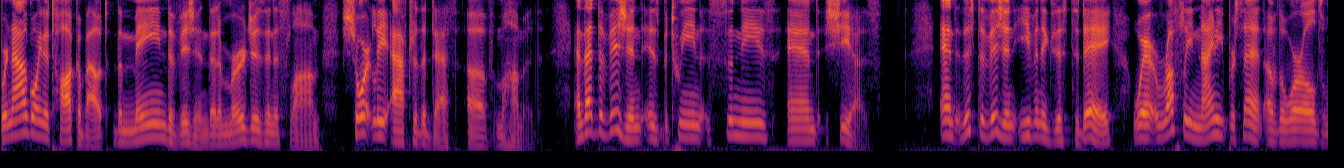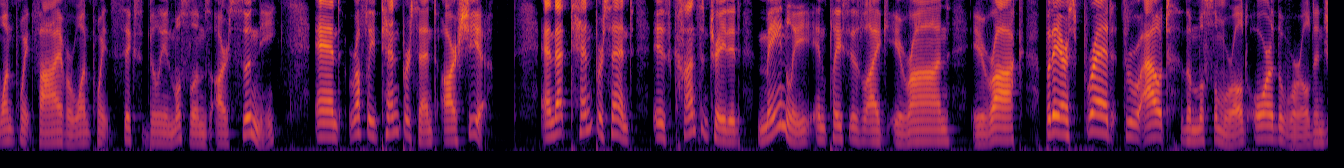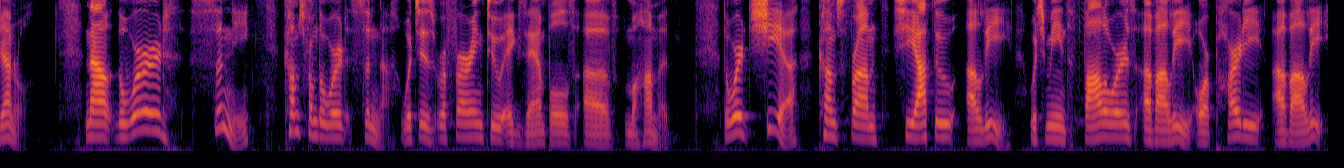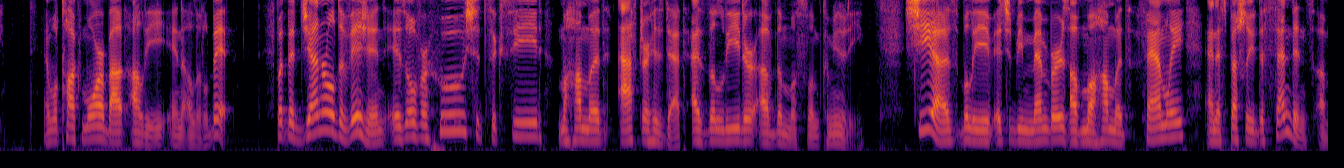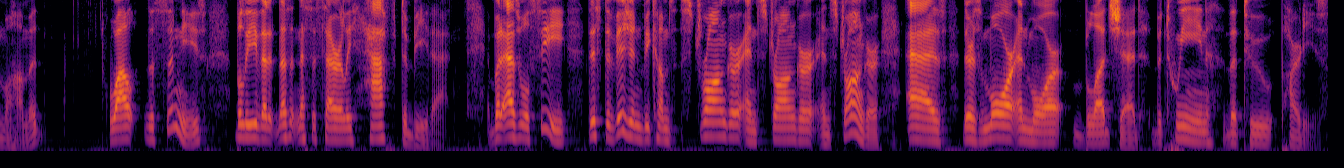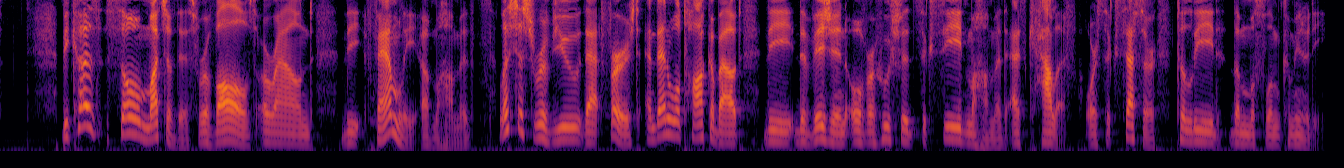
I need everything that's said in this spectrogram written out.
We're now going to talk about the main division that emerges in Islam shortly after the death of Muhammad. And that division is between Sunnis and Shias. And this division even exists today, where roughly 90% of the world's 1.5 or 1.6 billion Muslims are Sunni, and roughly 10% are Shia. And that 10% is concentrated mainly in places like Iran, Iraq, but they are spread throughout the Muslim world or the world in general. Now, the word Sunni comes from the word sunnah, which is referring to examples of Muhammad. The word Shia comes from Shiatu Ali, which means followers of Ali or party of Ali. And we'll talk more about Ali in a little bit. But the general division is over who should succeed Muhammad after his death as the leader of the Muslim community. Shias believe it should be members of Muhammad's family and especially descendants of Muhammad, while the Sunnis believe that it doesn't necessarily have to be that. But as we'll see, this division becomes stronger and stronger and stronger as there's more and more bloodshed between the two parties. Because so much of this revolves around the family of Muhammad, let's just review that first, and then we'll talk about the division over who should succeed Muhammad as caliph or successor to lead the Muslim community.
